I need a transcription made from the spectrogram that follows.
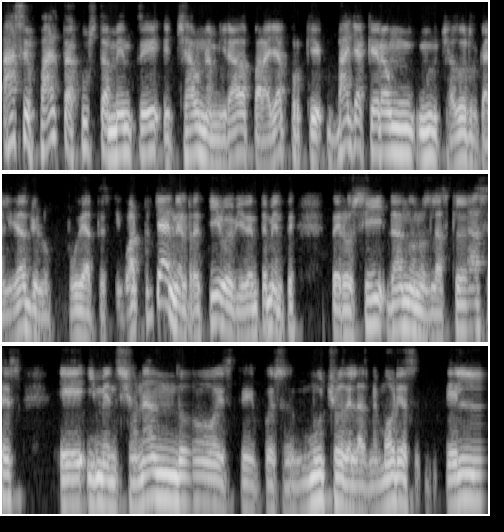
hace falta justamente echar una mirada para allá porque vaya que era un, luchador de calidad, yo lo pude atestiguar, pues ya en el retiro evidentemente, pero sí dándonos las clases eh, y mencionando este, pues mucho de las memorias. Él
